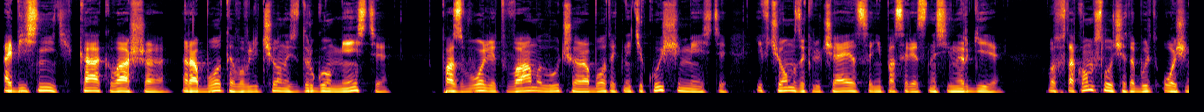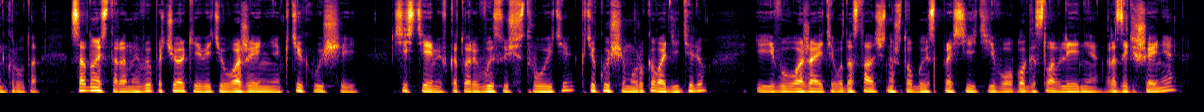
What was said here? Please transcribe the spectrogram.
объяснить, как ваша работа, вовлеченность в другом месте позволит вам лучше работать на текущем месте и в чем заключается непосредственно синергия. Вот в таком случае это будет очень круто. С одной стороны, вы подчеркиваете уважение к текущей системе, в которой вы существуете, к текущему руководителю, и вы уважаете его достаточно, чтобы спросить его благословления, разрешения –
